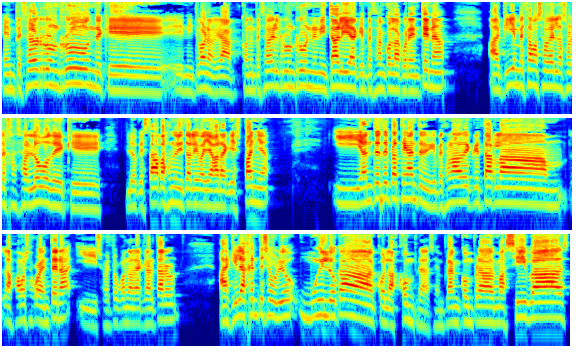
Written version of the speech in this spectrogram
empezó el run run de que, en, bueno, ya, cuando empezó el run run en Italia, que empezaron con la cuarentena, aquí empezamos a ver las orejas al lobo de que lo que estaba pasando en Italia iba a llegar aquí a España. Y antes de prácticamente de que empezaron a decretar la, la famosa cuarentena, y sobre todo cuando la decretaron, Aquí la gente se volvió muy loca con las compras, en plan compras masivas,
